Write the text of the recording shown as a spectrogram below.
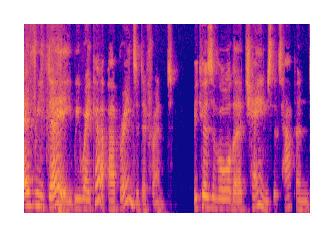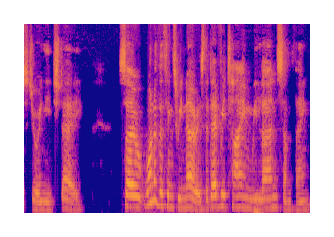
every day we wake up, our brains are different because of all the change that's happened during each day. So, one of the things we know is that every time we learn something,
